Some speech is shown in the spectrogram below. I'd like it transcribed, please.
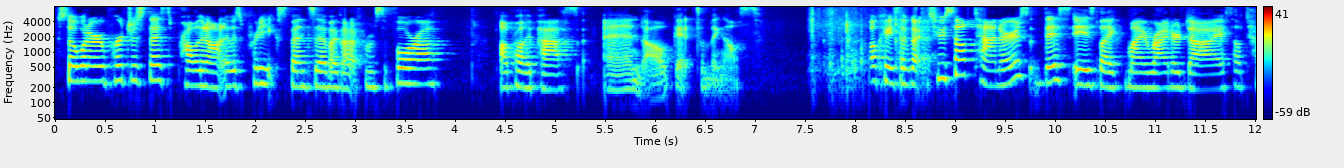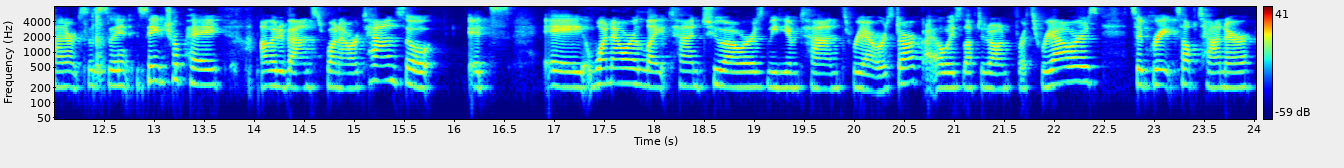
So would I repurchase this? Probably not. It was pretty expensive. I got it from Sephora. I'll probably pass and I'll get something else. Okay, so I've got two self-tanners. This is like my ride or die self-tanner. It's the Saint Tropez um, Advanced One Hour Tan. So it's a one hour light tan, two hours medium tan, three hours dark. I always left it on for three hours. It's a great self-tanner.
